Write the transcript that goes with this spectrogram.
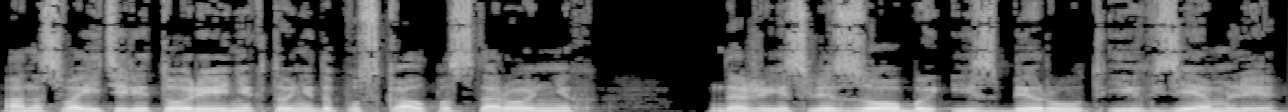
а на свои территории никто не допускал посторонних. Даже если зобы изберут их земли,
